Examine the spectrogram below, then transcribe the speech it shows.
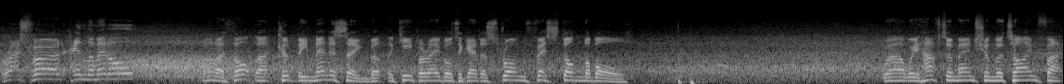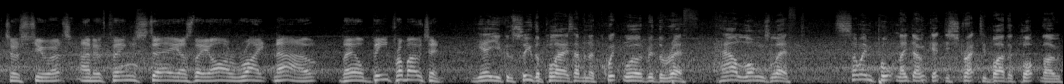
Rashford in the middle. Well, I thought that could be menacing, but the keeper able to get a strong fist on the ball. Well, we have to mention the time factor, Stuart, and if things stay as they are right now, they'll be promoted. Yeah, you can see the players having a quick word with the ref. How long's left? So important they don't get distracted by the clock, though.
